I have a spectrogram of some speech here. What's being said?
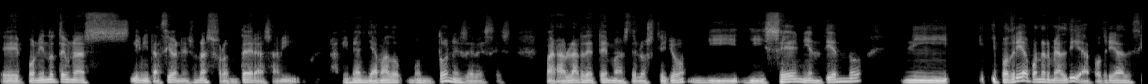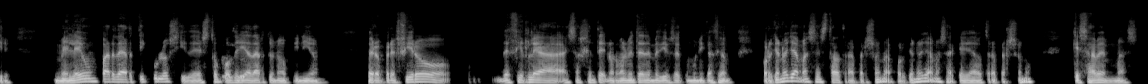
eh, poniéndote unas limitaciones, unas fronteras, a mí, a mí me han llamado montones de veces para hablar de temas de los que yo ni, ni sé, ni entiendo, ni, y podría ponerme al día, podría decir, me leo un par de artículos y de esto podría darte una opinión, pero prefiero decirle a esa gente, normalmente de medios de comunicación, ¿por qué no llamas a esta otra persona? ¿Por qué no llamas a aquella otra persona que saben más?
